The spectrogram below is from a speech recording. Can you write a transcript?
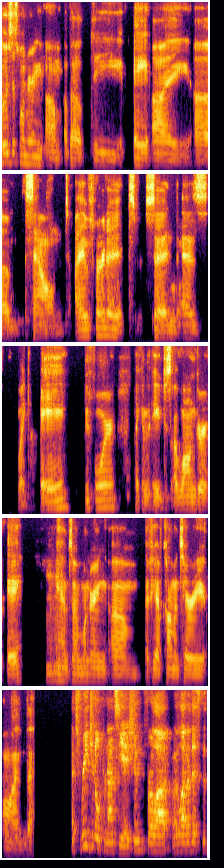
was just wondering um about the AI um sound. I've heard it said as like A before, like an A, just a longer A. Mhm. And so I'm wondering um if you have commentary on that. It's regional pronunciation for a lot a lot of this. The,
